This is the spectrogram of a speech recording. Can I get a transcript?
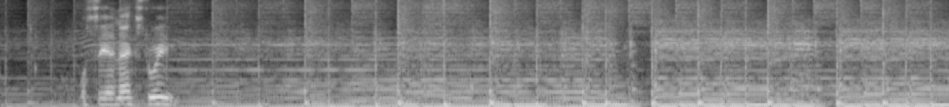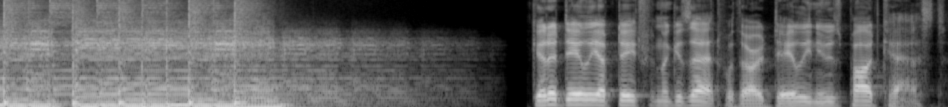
we'll see you next week. Get a daily update from the Gazette with our daily news podcast.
